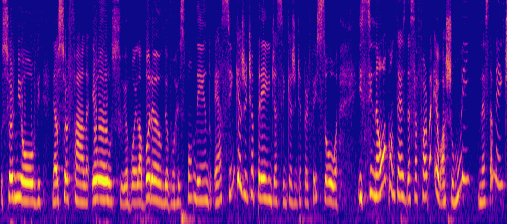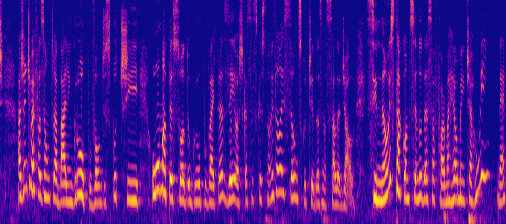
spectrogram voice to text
o senhor me ouve, né? o senhor fala, eu ouço, eu vou elaborando, eu vou respondendo. É assim que a gente aprende, é assim que a gente aperfeiçoa. E se não acontece dessa forma, eu acho ruim, honestamente. A gente vai fazer um trabalho em grupo, vão discutir, uma pessoa do grupo vai trazer. Eu acho que essas questões elas são discutidas na sala de aula. Se não está acontecendo dessa forma, realmente é ruim, né?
